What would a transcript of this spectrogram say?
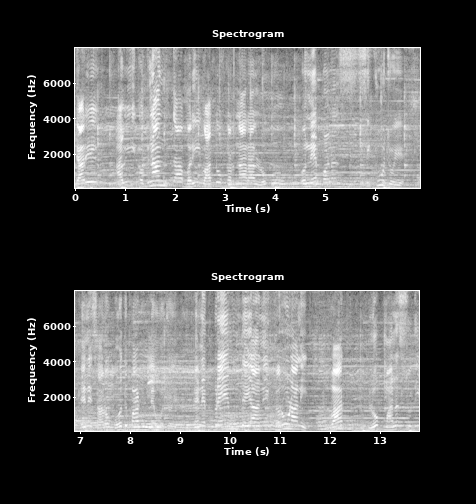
ત્યારે આવી અજ્ઞાનતા ભરી વાતો કરનારા લોકોને પણ શીખવું જોઈએ. એને સારો બોધપાઠ લેવો જોઈએ. એને પ્રેમ, દયા અને કરુણાની વાત લોકમાનસ સુધી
